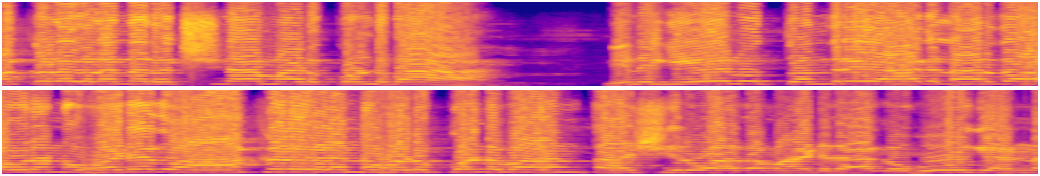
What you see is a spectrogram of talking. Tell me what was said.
ಆಕಳಗಳನ್ನ ರಕ್ಷಣಾ ಮಾಡಿಕೊಂಡು ಬಾ. ನಿನಗೇನು ತೊಂದರೆ ಆಗಲಾರ್ದ, ಅವರನ್ನು ಹೊಡೆದು ಆಕಳಗಳನ್ನು ಹೊಡ್ಕೊಂಡು ಬಾ ಅಂತ ಆಶೀರ್ವಾದ ಮಾಡಿದಾಗ ಹೋಗಿ, ಅಣ್ಣ,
